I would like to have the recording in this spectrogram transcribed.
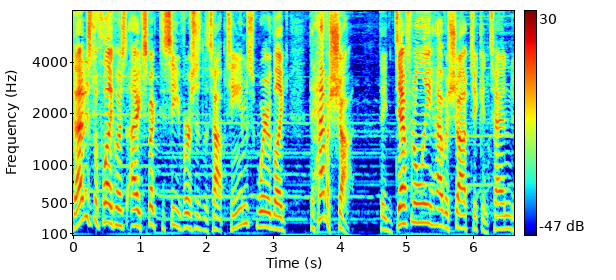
That is the FlyQuest I expect to see versus the top teams. Where, like, they have a shot. They definitely have a shot to contend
